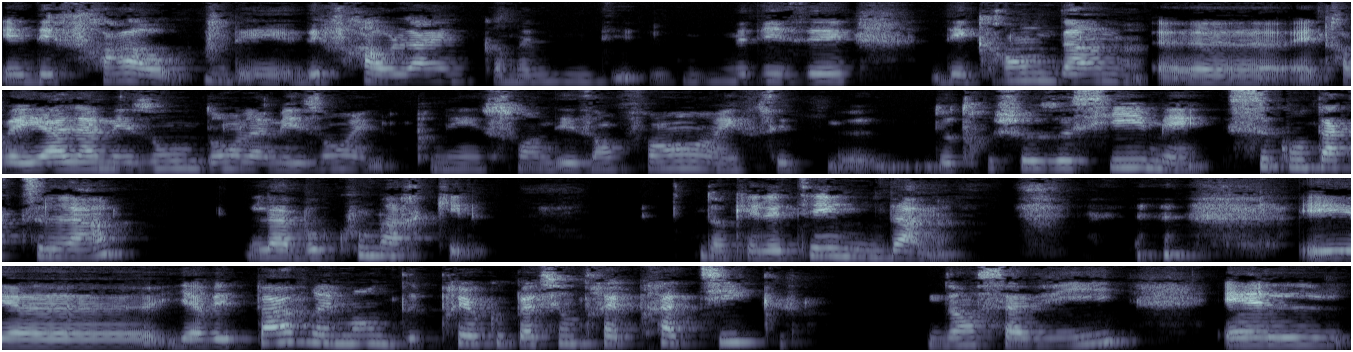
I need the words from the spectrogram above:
et des frau, des, des fraulein, comme elle me disait, des grandes dames. Euh, elle travaillait à la maison, dans la maison, elle prenait soin des enfants et faisait euh, d'autres choses aussi, mais ce contact-là l'a beaucoup marqué. Donc elle était une dame. Et euh, il n'y avait pas vraiment de préoccupations très pratiques dans sa vie. Elle,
